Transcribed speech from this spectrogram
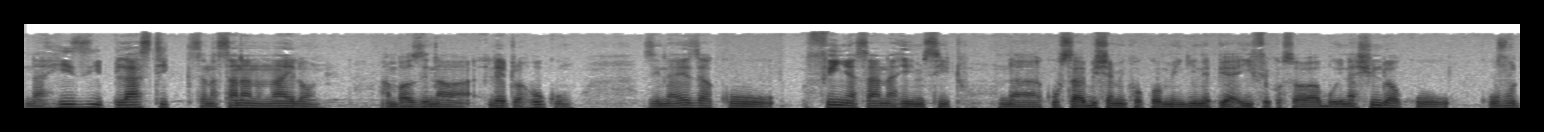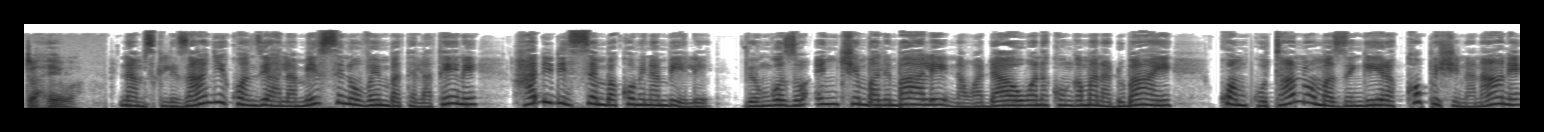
Na hizi plastic sana sana na nylon ambazo zinaletwa huku zinaweza kufinya sana hii msitu na kusababisha mikoko mingine pia ife kwa sababu inashindwa kuvuta hewa. Na msikilizaji, kuanzia Alhamisi Novemba 30 hadi Disemba 12 viongozi wa nchi mbalimbali na wadau wanakongamana Dubai kwa mkutano wa mazingira COP 28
